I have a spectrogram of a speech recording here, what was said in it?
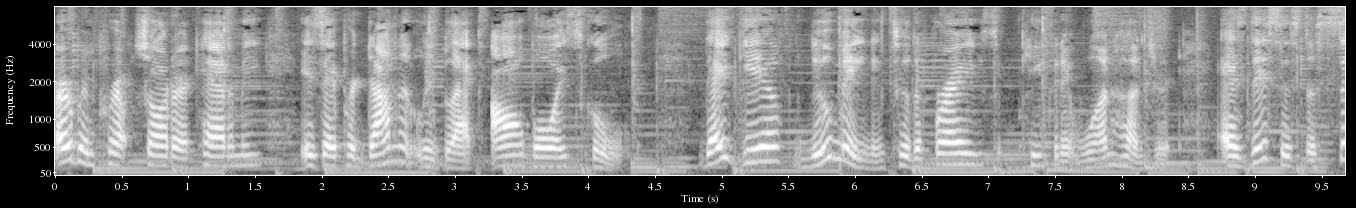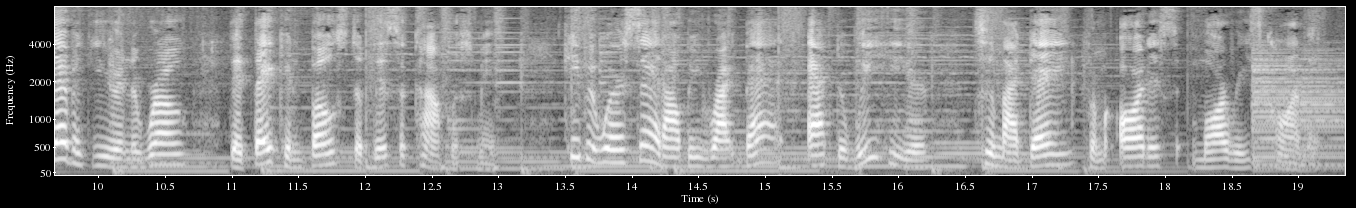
Urban Prep Charter Academy is a predominantly black all boys school. They give new meaning to the phrase keeping it 100, as this is the seventh year in a row that they can boast of this accomplishment. Keep it where it's at. I'll be right back after we hear To My Day from artist Maurice Carmen.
